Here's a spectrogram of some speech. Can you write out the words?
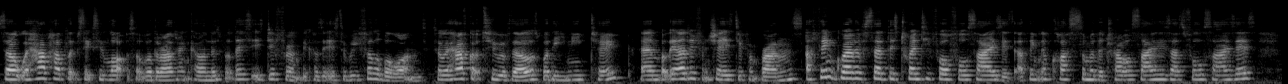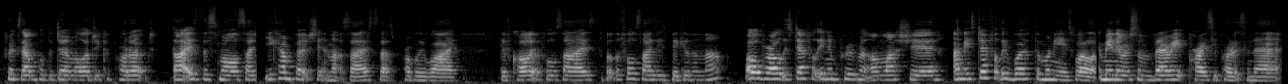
So we have had lipsticks in lots of other advent calendars, but this is different because it is the refillable ones. So we have got two of those, whether you need two, um, but they are different shades, different brands. I think where they've said there's 24 full sizes, I think they've classed some of the travel sizes as full sizes. For example, the Dermalogica product, that is the small size. You can purchase it in that size, so that's probably why They've called it full size, but the full size is bigger than that. Overall, it's definitely an improvement on last year, and it's definitely worth the money as well. I mean, there are some very pricey products in there,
